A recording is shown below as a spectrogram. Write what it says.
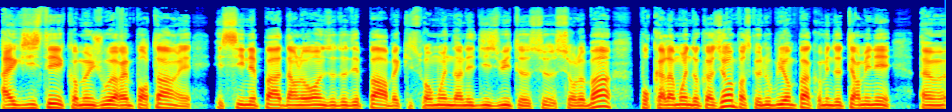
à exister comme un joueur important et, s'il n'est pas dans le 11 de départ, ben, qu'il soit au moins dans les 18 euh, sur, le banc pour qu'à la moindre occasion, parce que n'oublions pas qu'on vient de terminer un,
